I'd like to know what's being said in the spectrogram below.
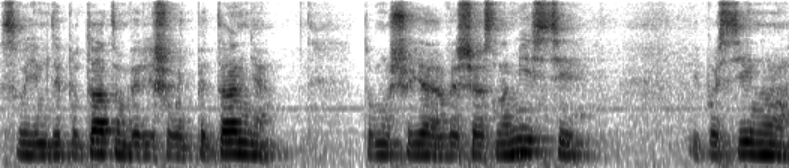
зі своїм депутатом, вирішувати питання, тому що я весь час на місці і постійно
